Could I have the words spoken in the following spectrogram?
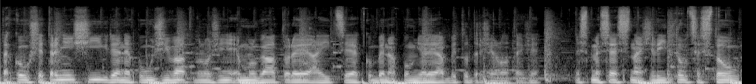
takovou šetrnější, kde nepoužívat vyloženě emulgátory a jít si jakoby na poměry, aby to drželo. Takže my jsme se snažili jít tou cestou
